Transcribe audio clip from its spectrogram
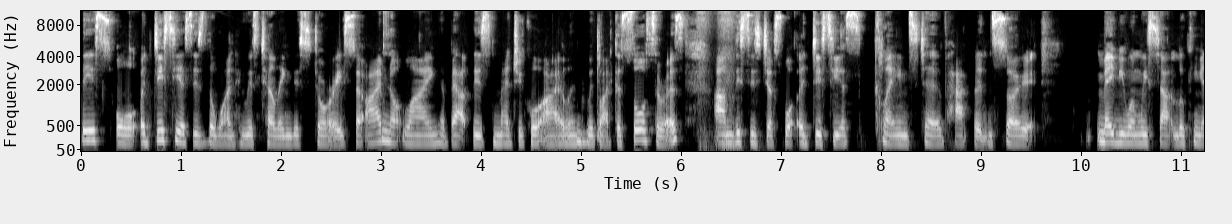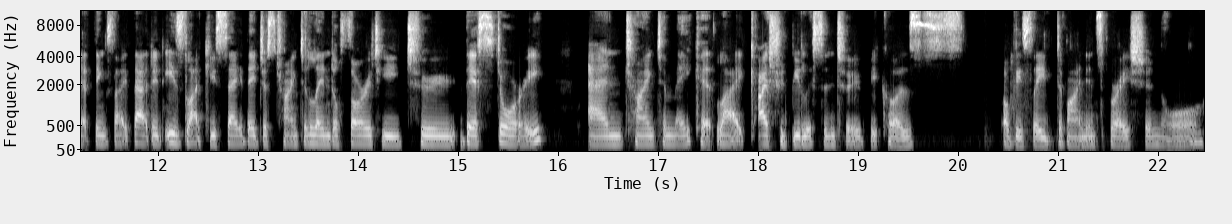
this or Odysseus is the one who is telling this story. So I'm not lying about this magical island with like a sorceress. Um, this is just what Odysseus claims to have happened. So maybe when we start looking at things like that, it is like you say, they're just trying to lend authority to their story and trying to make it like I should be listened to because obviously divine inspiration or,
